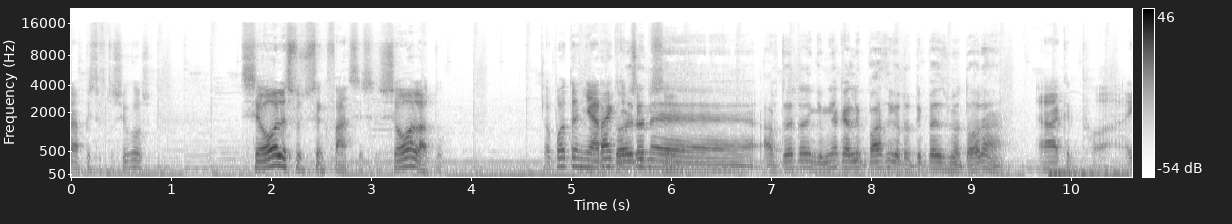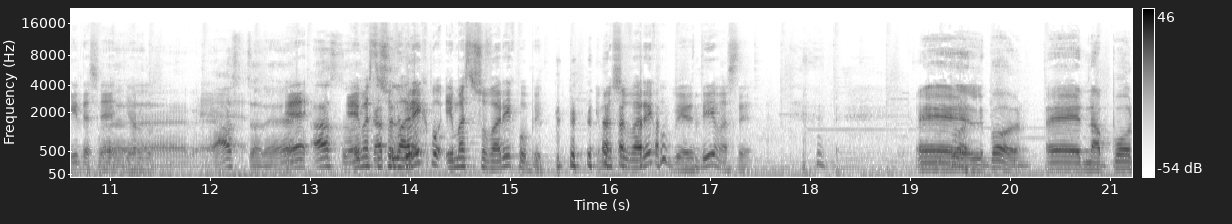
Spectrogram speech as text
απίστευτος ήχος σε όλες τι εκφάνσεις, σε όλα του. Οπότε νιαράκι Αυτό το ήταν, τσίπησε. αυτό ήταν και μια καλή πάθη για το τι παίζουμε τώρα. Είδες, ε, Γιώργο. Ε, ρε, άστο ρε. Ε, άστο, ε, είμαστε, κάτσε σοβαροί λίγο. εκπο... είμαστε σοβαροί εκπομπή. είμαστε σοβαροί εκπομπή, ρε, τι είμαστε. Ε, λοιπόν, ε, να πω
